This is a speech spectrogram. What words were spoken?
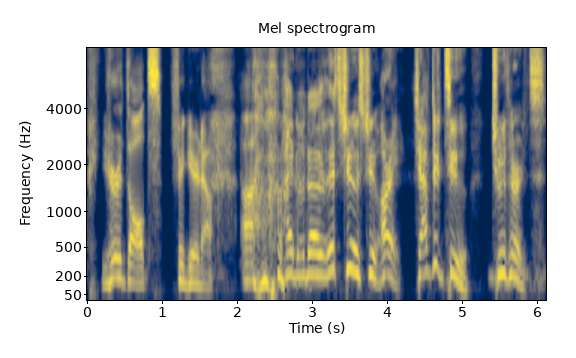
you're adults. Figure it out. Uh, I don't know. It's true. It's true. All right. Chapter two Truth Hurts.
